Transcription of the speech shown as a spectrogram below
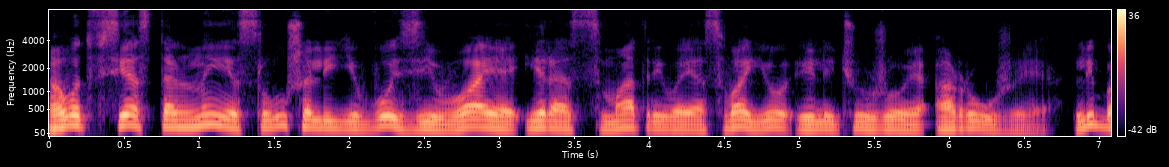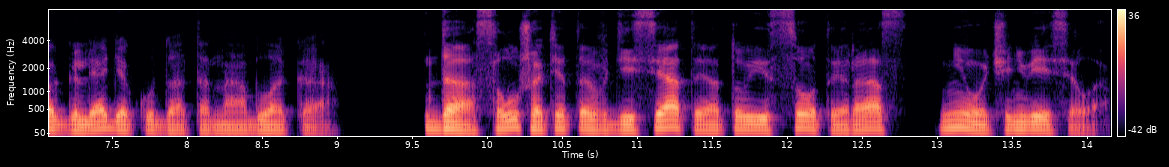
А вот все остальные слушали его, зевая и рассматривая свое или чужое оружие, либо глядя куда-то на облака. Да, слушать это в десятый, а то и сотый раз не очень весело.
